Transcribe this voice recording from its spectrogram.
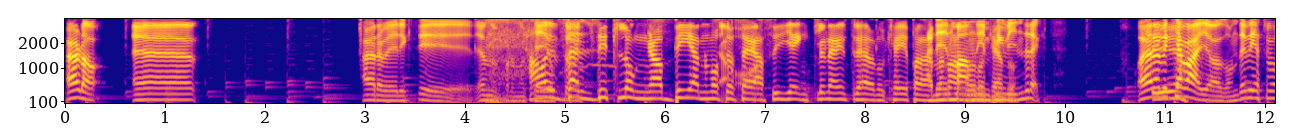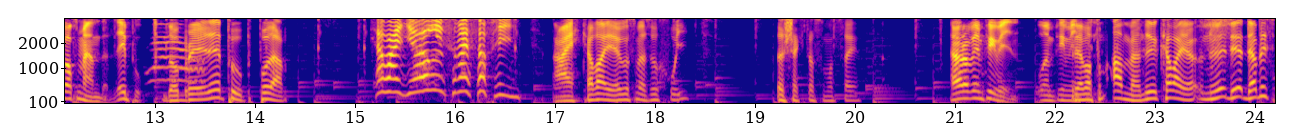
Här då. Eh, här har vi riktigt... Den får den okej Han har ju också. väldigt långa ben måste jag Ja. säga. Så egentligen är inte det här okej på den här. Ja, det är en man i en ändå. pingvindräkt. Och här har vi Ja. kavajögon. Det vet vi vad som händer. Det är poop. Då blir det poop på den. Kavajögon som är så fint. Nej, Kavajögon som är så skit. Ursäkta som att säga. här har vi en pingvin. Och en pingvin Det var att de använder ju kavajögon. Nu, det, det, har blivit,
